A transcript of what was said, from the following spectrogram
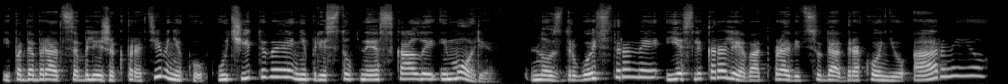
и подобраться ближе к противнику, учитывая неприступные скалы и море. Но, с другой стороны, если королева отправит сюда драконью армию,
